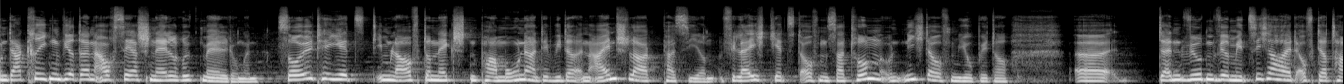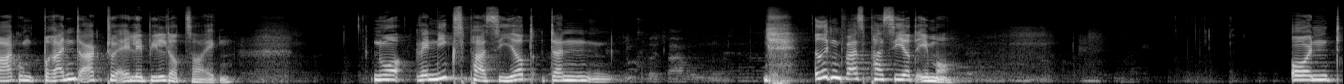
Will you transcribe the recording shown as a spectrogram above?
Und da kriegen wir dann auch sehr schnell Rückmeldungen. Sollte jetzt im Laufe der nächsten paar Monate wieder ein Einschlag passieren, vielleicht jetzt auf dem Saturn und nicht auf dem Jupiter, äh, dann würden wir mit Sicherheit auf der Tagung brandaktuelle Bilder zeigen. Nur wenn nichts passiert, dann irgendwas passiert immer. Und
